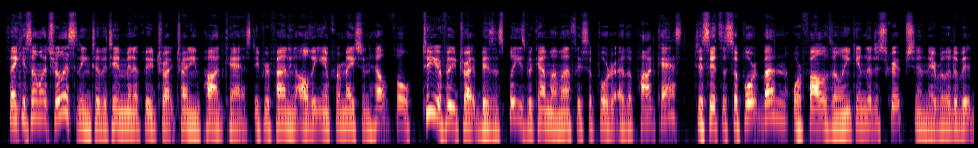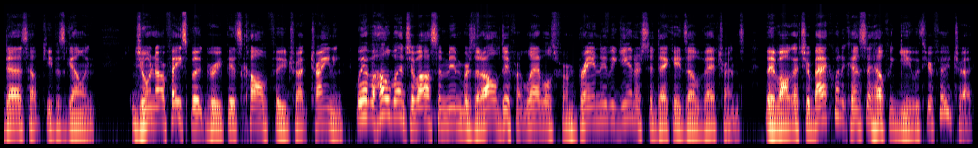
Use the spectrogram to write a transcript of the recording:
Thank you so much for listening to the 10 Minute Food Truck Training Podcast. If you're finding all the information helpful to your food truck business, please become a monthly supporter of the podcast. Just hit the support button or follow the link in the description. Every little bit does help keep us going. Join our Facebook group. It's called Food Truck Training. We have a whole bunch of awesome members at all different levels from brand new beginners to decades old veterans. They've all got your back when it comes to helping you with your food truck.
